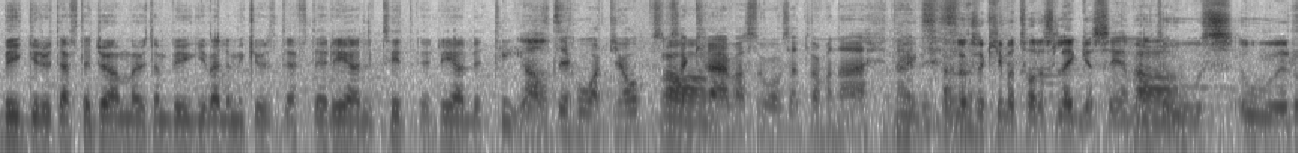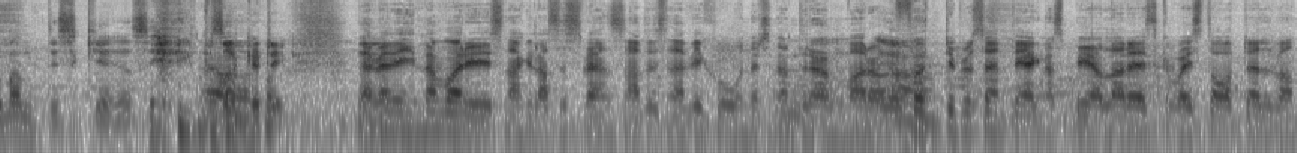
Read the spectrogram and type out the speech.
bygger ut efter drömmar utan bygger väldigt mycket ut efter realitet. realitet. Alltid hårt jobb som Ja. ska krävas oavsett var man är. Men också Kim Atoles legacy, en Ja. väldigt os, oromantisk eh, syn på Ja. saker och ting. Nej, men innan var det ju snack Lasse Svensson hade sina visioner, sina drömmar och Ja. 40% egna spelare ska vara i startelvan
